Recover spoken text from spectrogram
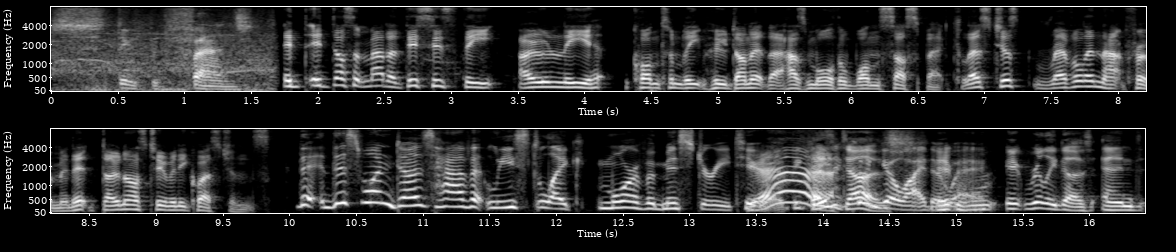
Stupid fans. It, it doesn't matter. This is the only Quantum Leap whodunit that has more than one suspect. Let's just revel in that for a minute. Don't ask too many questions. Th- this one does have at least like more of a mystery to Yeah. it because it, does could go either it, way. r- It really does. And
